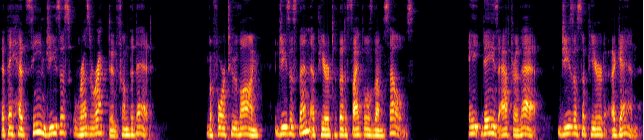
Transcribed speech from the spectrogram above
that they had seen Jesus resurrected from the dead. Before too long, Jesus then appeared to the disciples themselves. Eight days after that, Jesus appeared again.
